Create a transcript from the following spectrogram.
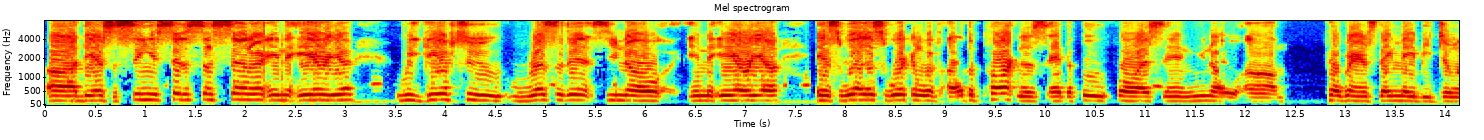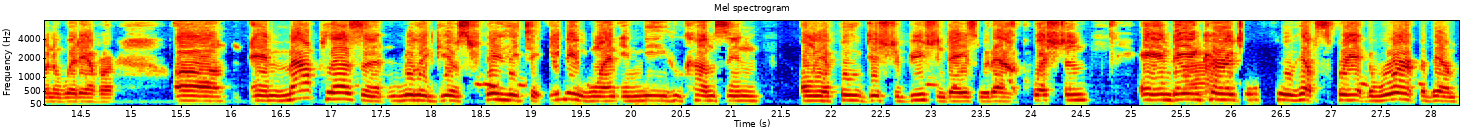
Uh, there's a senior citizen center in the area. We give to residents, you know, in the area, as well as working with other partners at the Food Forest and, you know, um, programs they may be doing or whatever. Uh, and Mount Pleasant really gives freely to anyone in need who comes in on their food distribution days without question. And they encourage us to help spread the word for them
